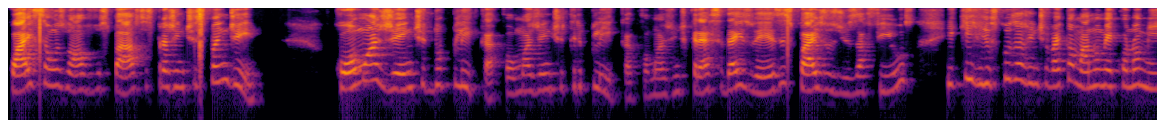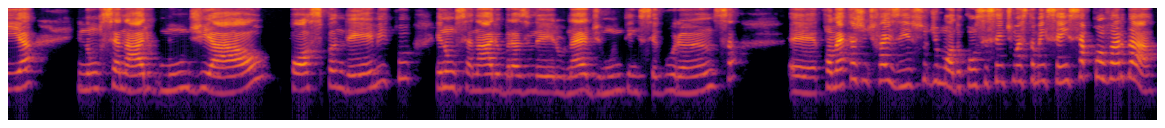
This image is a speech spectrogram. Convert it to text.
quais são os novos passos para a gente expandir. Como a gente duplica, como a gente triplica, como a gente cresce dez vezes, quais os desafios e que riscos a gente vai tomar numa economia, num cenário mundial pós-pandêmico e num cenário brasileiro né, de muita insegurança. É, como é que a gente faz isso de modo consistente, mas também sem se acovardar?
